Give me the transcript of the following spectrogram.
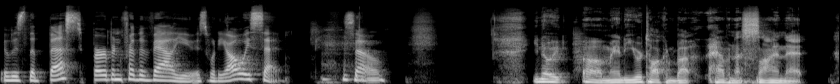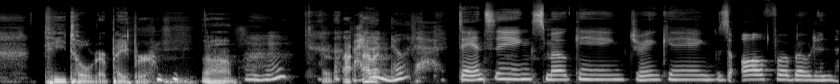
It was the best bourbon for the value, is what he always said. So, you know, uh, Mandy, you were talking about having to sign that teetotaler paper. Um, Mm-hmm. I, I, I didn't know that. Dancing, smoking, drinking was all foreboding.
